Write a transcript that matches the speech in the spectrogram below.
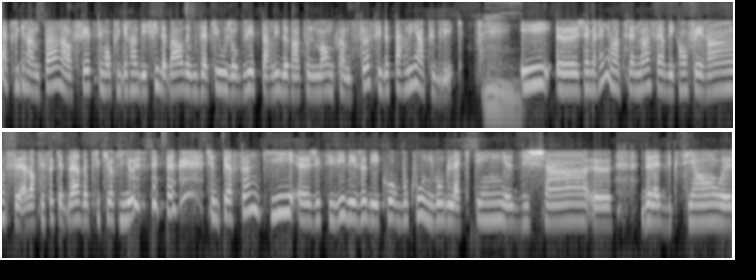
ma plus grande peur, en fait, c'est mon plus grand défi d'abord de vous appeler aujourd'hui et de parler devant tout le monde comme ça, c'est de parler en public. Et euh, j'aimerais éventuellement faire des conférences. Alors, c'est ça qui a l'air de plus curieux. j'ai une personne qui, euh, j'ai suivi déjà des cours beaucoup au niveau de l'acting, euh, du chant, de la diction. Euh,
